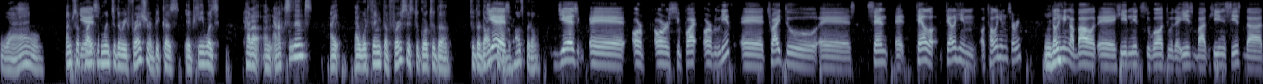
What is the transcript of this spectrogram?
Wow. I'm surprised yes he went to the refresher because if he was had a, an accident, I I would think the first is to go to the to the doctor or yes the hospital. yes uh, or or supply or lead uh, try to uh, send uh, tell tell him or tell him sorry tell Mm-hmm. him about uh, he needs to go to the ISSS but he insists that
